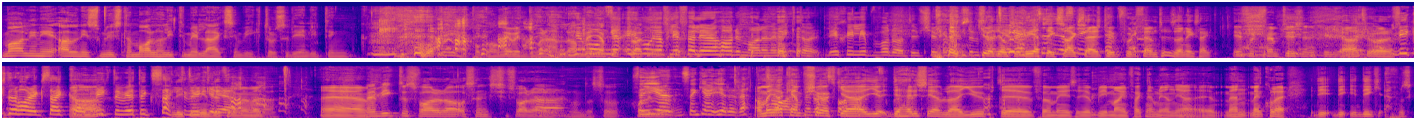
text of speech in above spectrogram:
Malin är, alla ni som lyssnar, Malin har lite mer likes än Viktor så det är en liten på gång. Jag vet inte vad det handlar om. Hur men jag många, hur många fler följare har du Malin än Viktor? Det skiljer på vad då? Typ 20 000 Gud att jag också följare? vet exakt så här, stycken. typ 45 000 exakt. Det är 45 000 skiljer. Ja, jag tror det. Viktor har exakt koll, Ja. Viktor vet exakt Lite hur mycket mindre det till är. och med men... Eh, Men Viktor svarar då, och sen svarar Ja. hon då så Sen, ge, vi- sen kan jag ge det rätta Ja men jag kan de försöka, ju- det här är så jävla djupt eh, för mig så jag blir mindfuck nämligen. Jag, eh, men, men kolla här, det, det, det, alltså,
